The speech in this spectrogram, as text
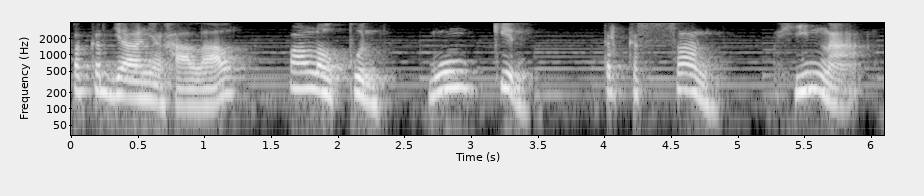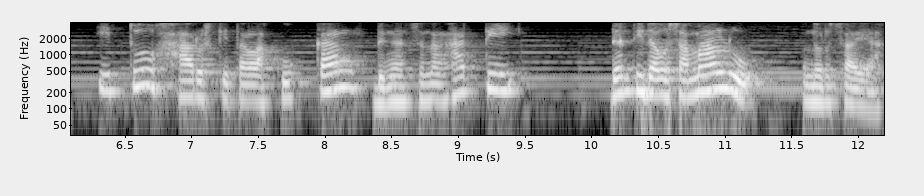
pekerjaan yang halal walaupun mungkin terkesan hina itu harus kita lakukan dengan senang hati dan tidak usah malu menurut saya.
